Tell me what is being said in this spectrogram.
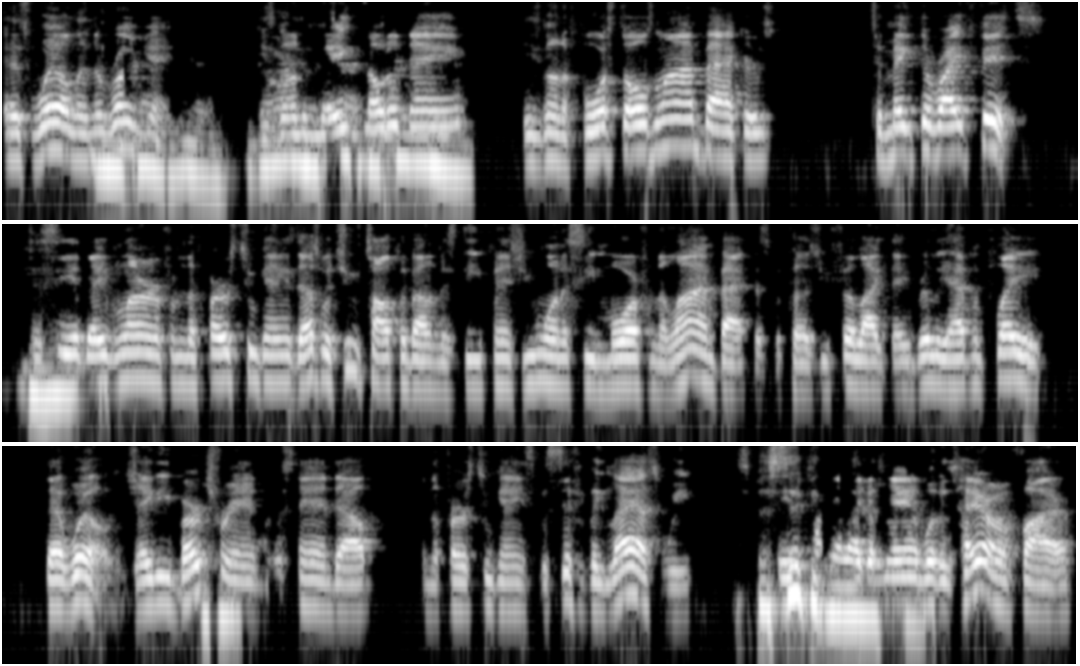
as well in the run game. Yeah. He's going to make Notre Dame. He's going to force those linebackers to make the right fits to Mhm. see if they've learned from the first two games. That's what you've talked about in this defense. You want to see more from the linebackers because you feel like they really haven't played that well. JD Bertrand was a standout in the first two games, specifically last week. Specifically like a man with his hair on fire.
